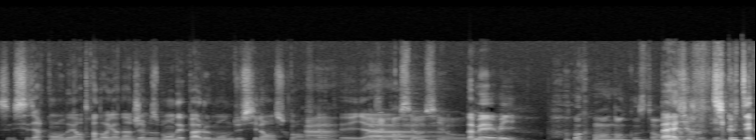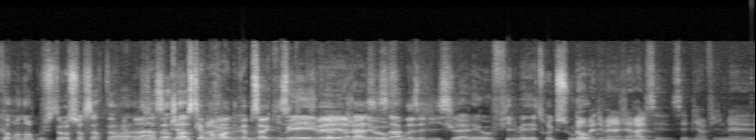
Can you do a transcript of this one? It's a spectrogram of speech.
C'est-à-dire qu'on est en train de regarder un James Bond et pas le monde du silence, quoi, en Ah, fait. Et a- j'ai pensé aussi au- Non, mais oui. Au commandant Cousteau. Bah, il y a un petit côté commandant Cousteau sur certains. Sur un peu James trucs, Cameron comme ça qui s'est oui, dit je bah, je vais voilà, aller au ça. fond des hélices. Je vais aller au filmer des trucs sous Non, l'eau. mais de manière générale, c'est bien filmé.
